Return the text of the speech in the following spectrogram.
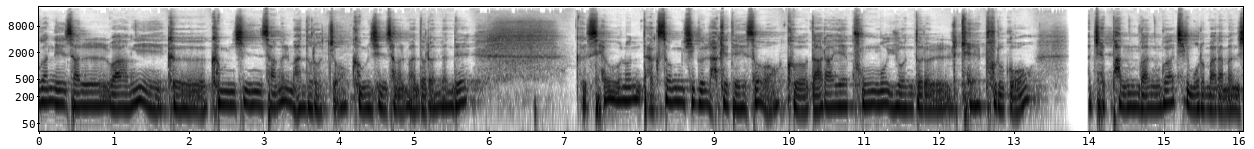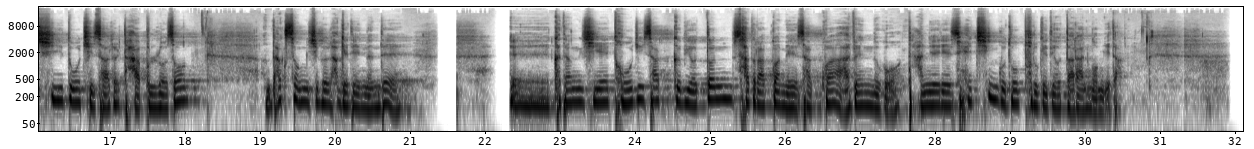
느부갓네살 왕이 그 금신상을 만들었죠. 금신상을 만들었는데 그 세우는 낙성식을 하게 돼서 그 나라의 국무위원들을 이렇게 부르고 재판관과 지금으로 말하면 시도지사를 다 불러서 낙성식을 하게 됐는데 에, 그 당시에 도지사급이었던 사드락과 메삭과 아벤누고 다니엘의 세 친구도 부르게 되었다라는 겁니다.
